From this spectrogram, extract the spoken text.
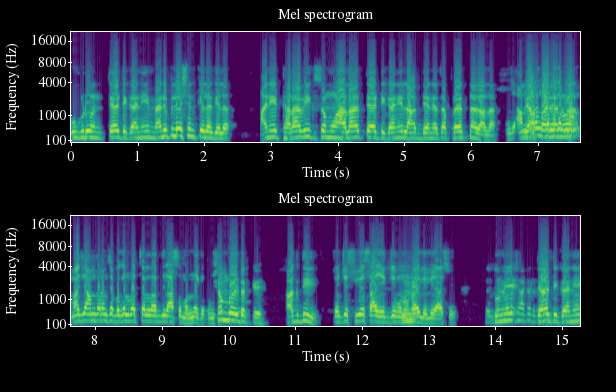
उघडून त्या ठिकाणी मॅनिप्युलेशन केलं गेलं आणि ठराविक समूहाला त्या ठिकाणी लाभ देण्याचा प्रयत्न झाला. म्हणजे माझ्या आमदारांच्या बगलबादच्या लाभ दिला असं म्हणणं का शंभर टक्के. अगदी. त्यांचे सीएस आहे जे म्हणून राहिलेले आहे असे. तुम्ही त्या ठिकाणी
